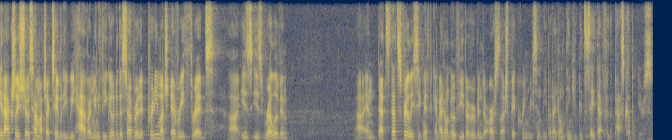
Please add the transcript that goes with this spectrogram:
it actually shows how much activity we have. I mean, if you go to the subreddit, pretty much every thread uh, is, is relevant uh, and that's, that's fairly significant. I don't know if you've ever been to r slash Bitcoin recently, but I don't think you could say that for the past couple years.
